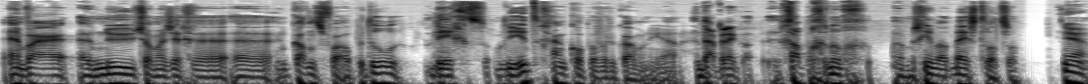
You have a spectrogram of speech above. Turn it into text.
En waar uh, nu, zal maar zeggen, uh, een kans voor open doel ligt om die in te gaan koppen voor de komende jaren. En daar ben ik grappig genoeg misschien wel het meest trots op. Ja.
